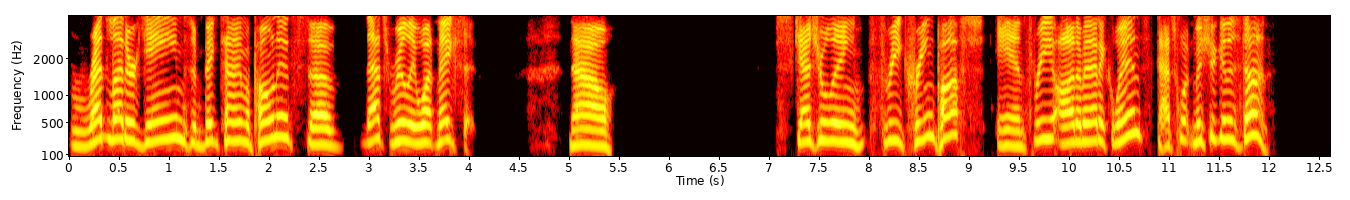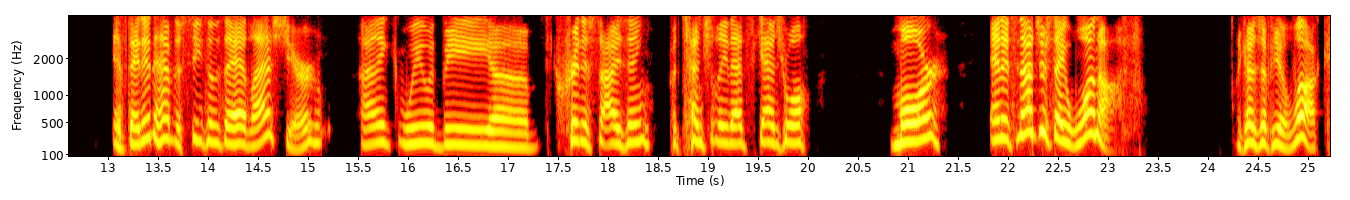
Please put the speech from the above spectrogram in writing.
red letter games and big time opponents. Uh, that's really what makes it. Now." Scheduling three cream puffs and three automatic wins, that's what Michigan has done if they didn't have the season that they had last year, I think we would be uh, criticizing potentially that schedule more. And it's not just a one off, because if you look,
